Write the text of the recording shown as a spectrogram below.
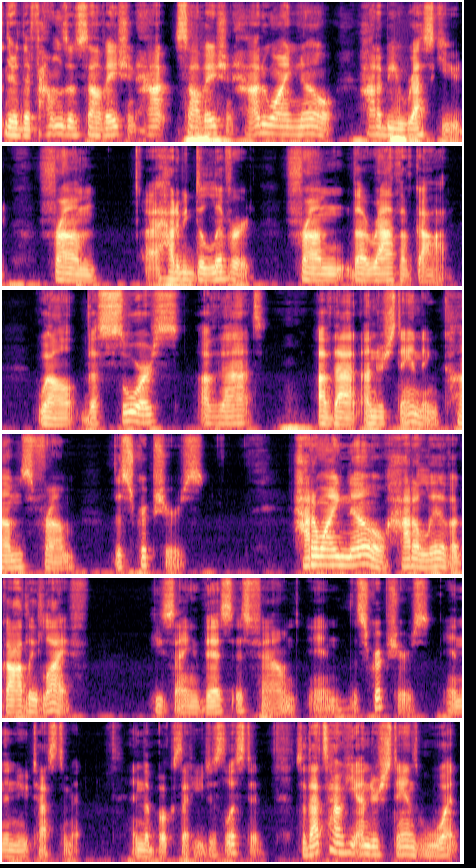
they're the fountains of salvation. How, salvation. How do I know how to be rescued from, uh, how to be delivered from the wrath of God? Well, the source of that of that understanding comes from the scriptures. How do I know how to live a godly life? He's saying this is found in the scriptures, in the New Testament, in the books that he just listed. So that's how he understands what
